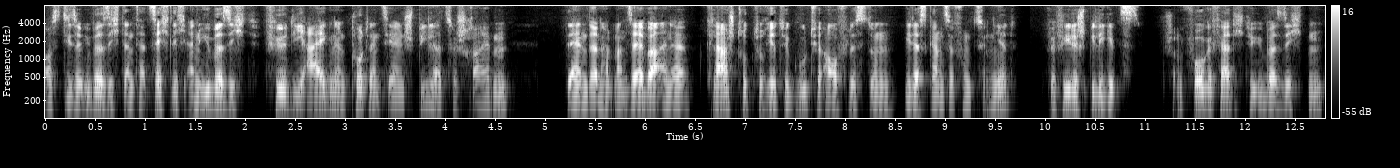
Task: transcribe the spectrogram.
aus dieser Übersicht dann tatsächlich eine Übersicht für die eigenen potenziellen Spieler zu schreiben, denn dann hat man selber eine klar strukturierte, gute Auflistung, wie das Ganze funktioniert. Für viele Spiele gibt's schon vorgefertigte Übersichten,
